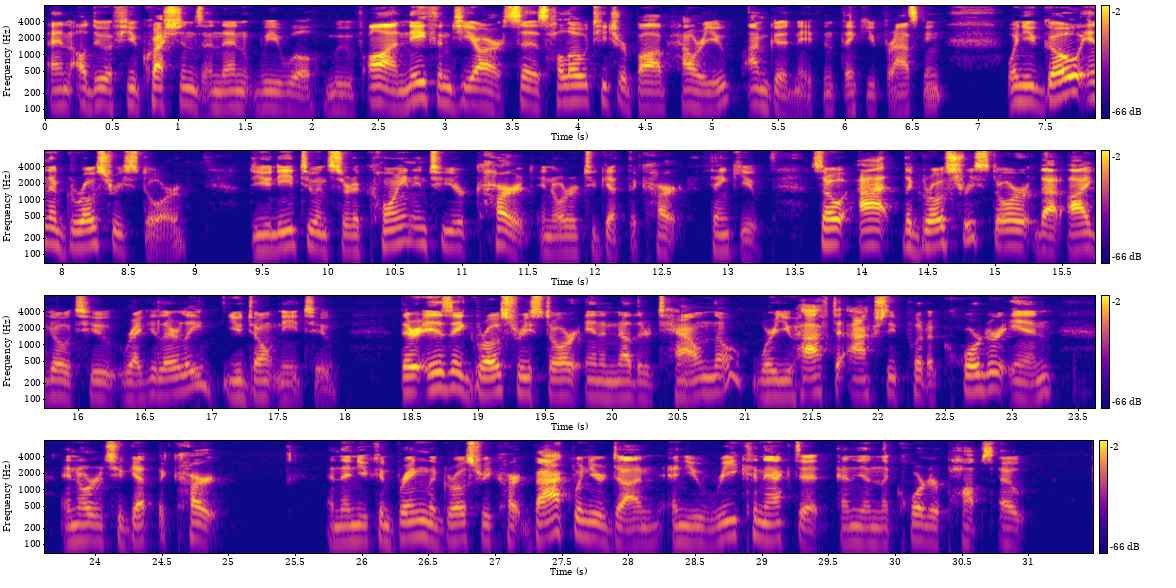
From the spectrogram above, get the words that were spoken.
And I'll do a few questions and then we will move on. Nathan GR says, Hello, Teacher Bob. How are you? I'm good, Nathan. Thank you for asking. When you go in a grocery store, do you need to insert a coin into your cart in order to get the cart? Thank you. So at the grocery store that I go to regularly, you don't need to. There is a grocery store in another town though, where you have to actually put a quarter in in order to get the cart. And then you can bring the grocery cart back when you're done and you reconnect it and then the quarter pops out.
